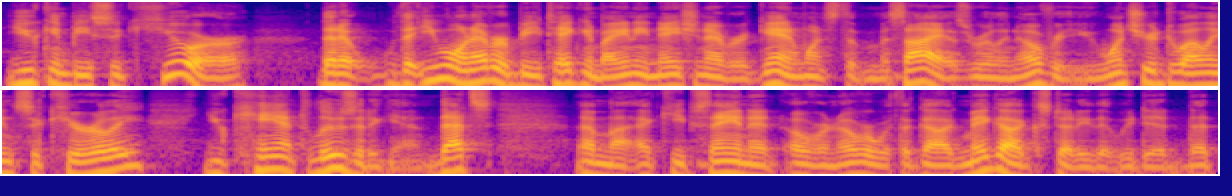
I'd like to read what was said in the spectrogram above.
you can be secure that it, that you won't ever be taken by any nation ever again once the Messiah is ruling over you. Once you're dwelling securely, you can't lose it again. That's um, I keep saying it over and over with the Gog Magog study that we did, that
